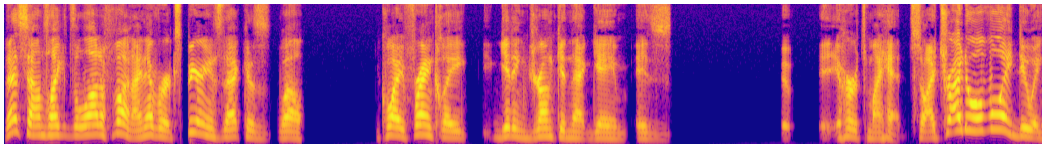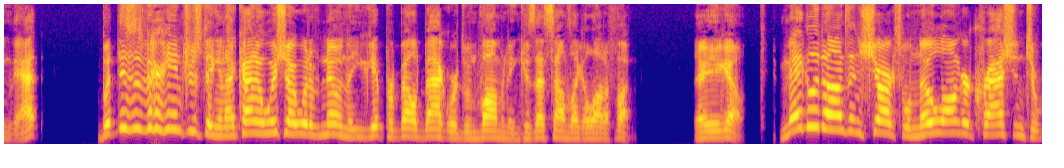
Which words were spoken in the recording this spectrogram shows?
That sounds like it's a lot of fun. I never experienced that because, well, quite frankly, getting drunk in that game is. Uh, it hurts my head. So I try to avoid doing that. But this is very interesting, and I kind of wish I would have known that you get propelled backwards when vomiting because that sounds like a lot of fun. There you go. Megalodons and sharks will no longer crash into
